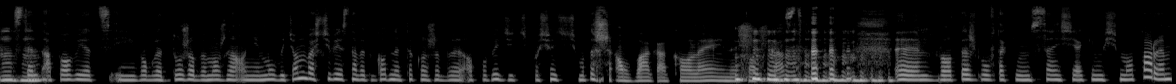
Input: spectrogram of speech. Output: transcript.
Mhm. stand-upowiec i w ogóle dużo by można o nim mówić. On właściwie jest nawet godny tego, żeby opowiedzieć, poświęcić mu też, a uwaga, kolejny podcast, E, bo też był w takim sensie jakimś motorem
